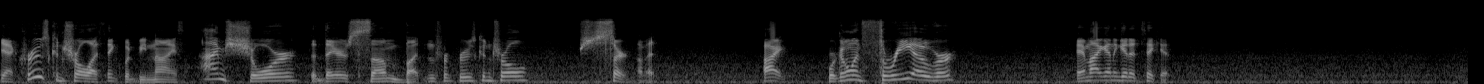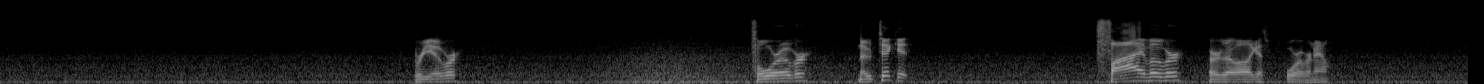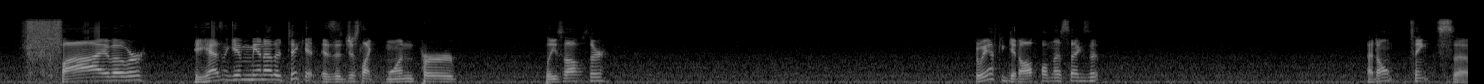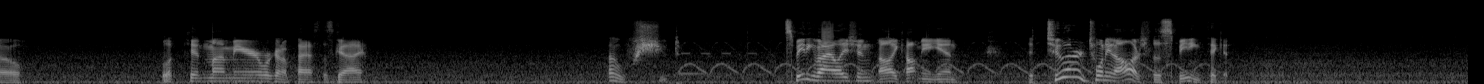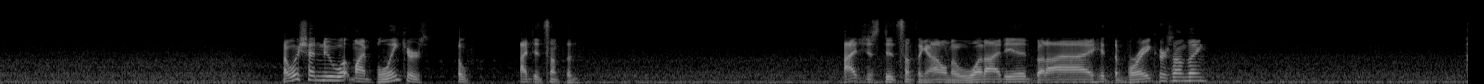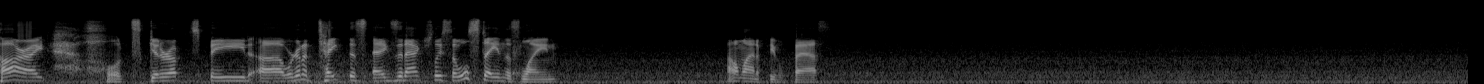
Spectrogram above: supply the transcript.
yeah, cruise control I think would be nice. I'm sure that there's some button for cruise control. Certain of it. Alright, we're going three over. Am I going to get a ticket? Three over. Four over. No ticket. Five over. Or, well, I guess we're four over now. Five over. He hasn't given me another ticket. Is it just like one per police officer? Do we have to get off on this exit? I don't think so. Look in my mirror. We're going to pass this guy. Oh, shoot. Speeding violation. Oh, he caught me again. $220 for the speeding ticket. I wish I knew what my blinkers... Oh, I did something. I just did something. I don't know what I did, but I hit the brake or something. All right, let's get her up to speed. Uh, we're going to take this exit, actually, so we'll stay in this lane. I don't mind if people pass.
